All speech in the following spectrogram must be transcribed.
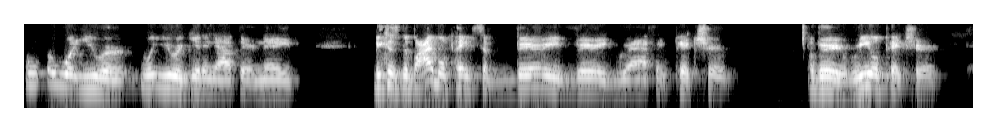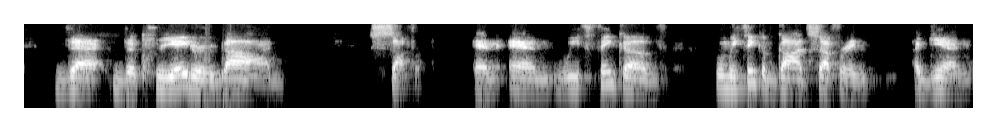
what you were what you were getting out there, Nate, because the Bible paints a very very graphic picture, a very real picture that the Creator God suffered, and and we think of when we think of God suffering again,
